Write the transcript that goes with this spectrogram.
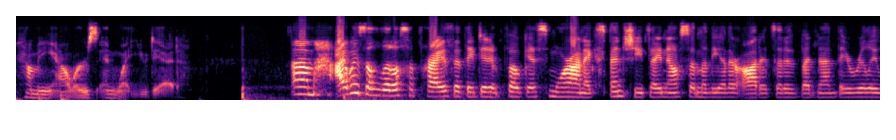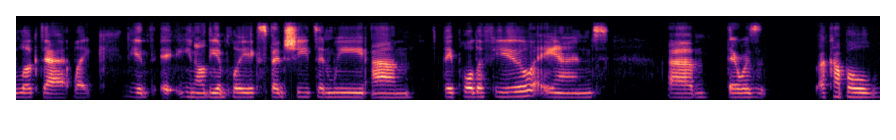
how many hours and what you did Um, I was a little surprised that they didn't focus more on expense sheets. I know some of the other audits that have been done, they really looked at like the you know the employee expense sheets, and we um, they pulled a few, and um, there was a couple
